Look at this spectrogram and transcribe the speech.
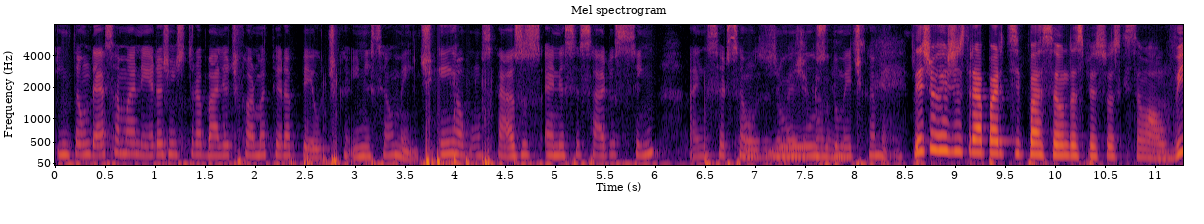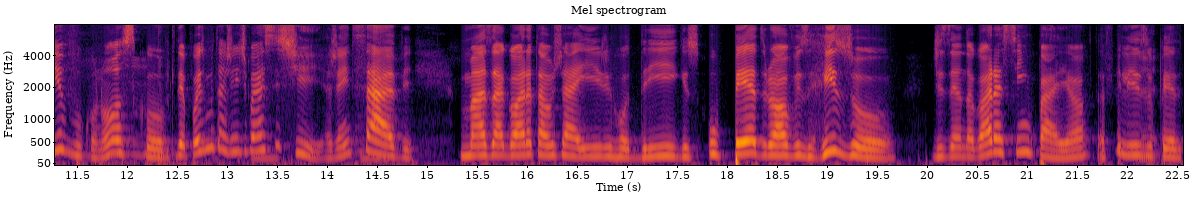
Então, dessa maneira, a gente trabalha de forma terapêutica, inicialmente. Em alguns casos, é necessário, sim, a inserção uso do uso do medicamento. Deixa eu registrar a participação das pessoas que estão ao vivo conosco, uhum. porque depois muita gente vai assistir, a gente sabe. Mas agora está o Jair Rodrigues, o Pedro Alves Riso, dizendo agora sim, pai, ó, tá feliz é. o Pedro.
